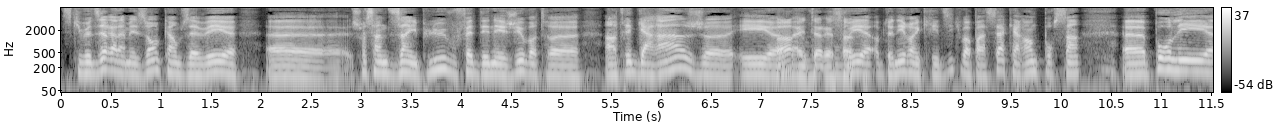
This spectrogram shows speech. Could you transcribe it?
ce qui veut dire à la maison, quand vous avez 70 ans et plus, vous faites déneiger votre euh, entrée de garage euh, et euh, ah, ben, vous pouvez obtenir un crédit qui va passer à 40% Pour les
